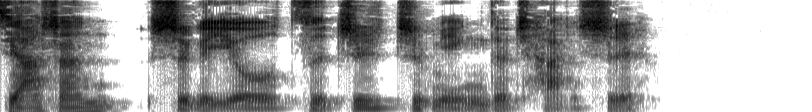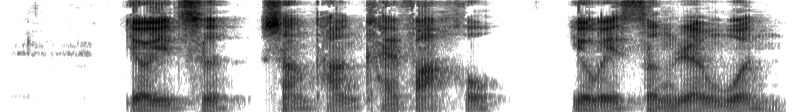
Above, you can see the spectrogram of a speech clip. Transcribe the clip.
嘉山是个有自知之明的禅师。有一次上堂开法后，有位僧人问：“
